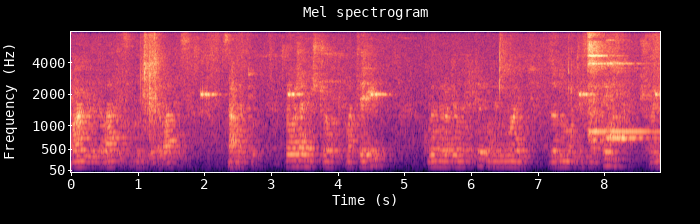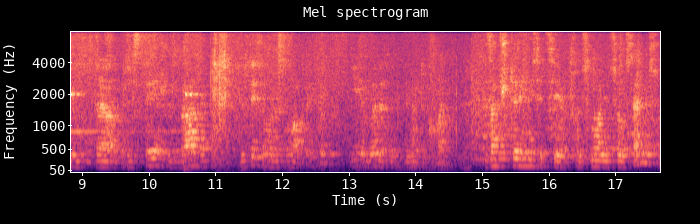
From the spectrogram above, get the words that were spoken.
мають видаватися, будуть видаватися саме тут. Ми вважаємо, що матері, коли народили дитину, вони не мають задумуватися над тим, що їм треба повісти, щось брати. Юстиція може сама прийти і видати відповідні документи. За 4 місяці функціонування цього сервісу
